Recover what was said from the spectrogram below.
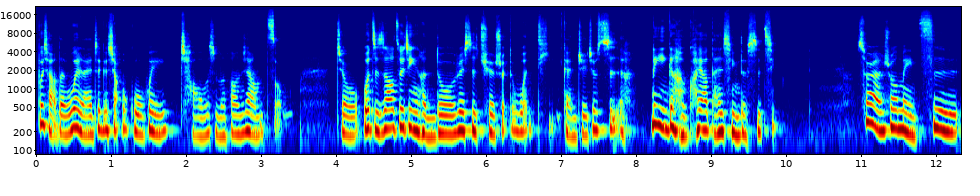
不晓得未来这个小国会朝什么方向走。就我只知道最近很多瑞士缺水的问题，感觉就是另一个很快要担心的事情。虽然说每次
